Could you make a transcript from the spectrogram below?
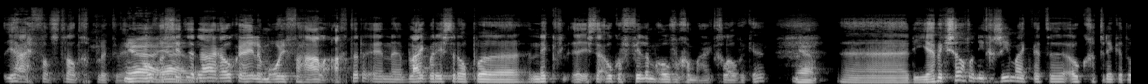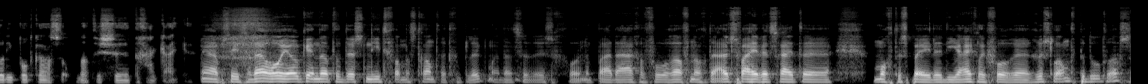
ja, van het strand geplukt werd. Ja, ja. zitten daar ook hele mooie verhalen achter. En uh, blijkbaar is er op uh, Nick, is daar ook een film over gemaakt, geloof ik. Hè? Ja. Uh, die heb ik zelf nog niet gezien, maar ik werd ook getriggerd door die podcast om dat eens te gaan kijken. Ja, precies. En daar hoor je ook in dat het dus niet van de strand werd geplukt, maar dat ze dus gewoon een paar dagen vooraf nog de uitzwaaiwedstrijd mochten spelen, die eigenlijk voor Rusland bedoeld was.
